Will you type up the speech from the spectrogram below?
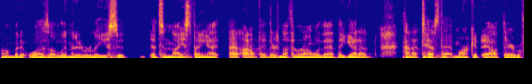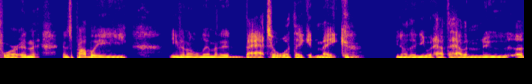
um, but it was a limited release. It that's a nice thing. I I, I don't think there's nothing wrong with that. They got to kind of test that market out there before, and, it's probably even a limited batch of what they could make. You know, then you would have to have a new uh,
